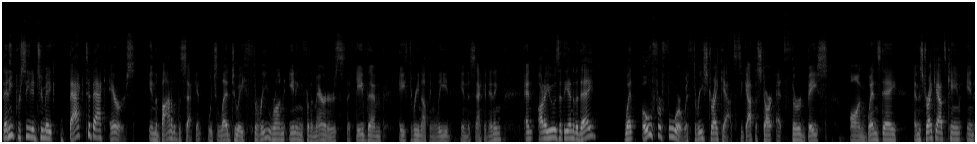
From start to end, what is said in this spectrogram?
Then he proceeded to make back to back errors in the bottom of the second, which led to a three run inning for the Mariners that gave them a 3 0 lead in the second inning. And Arauz, at the end of the day, went 0 for 4 with three strikeouts as he got the start at third base on Wednesday. And the strikeouts came in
